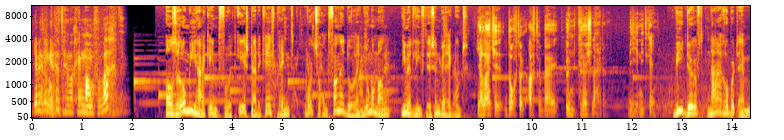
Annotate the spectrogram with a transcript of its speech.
Jij bent Ik had helemaal geen man verwacht. Als Romy haar kind voor het eerst naar de crash brengt, wordt ze ontvangen door een jonge man die met liefde zijn werk doet. Ja, laat je dochter achter bij een crashleider die je niet kent. Wie durft na Robert M.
